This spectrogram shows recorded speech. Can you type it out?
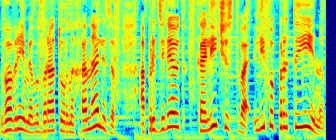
во время лабораторных анализов определяют количество липопротеинов,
